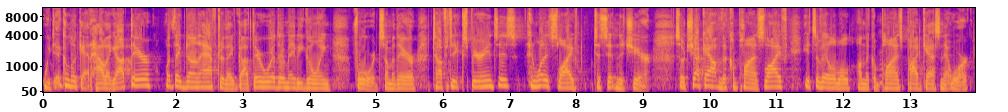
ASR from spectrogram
We take a look at how they got there, what they've done after they've got there, where they may be going forward, some of their toughest experiences, and what it's like to sit in the chair. So check out The Compliance Life. It's available on the Compliance Podcast Network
